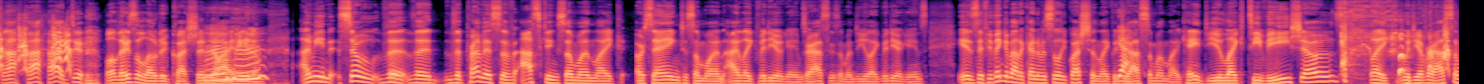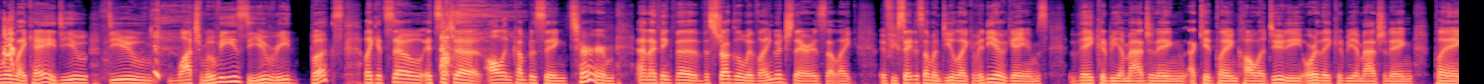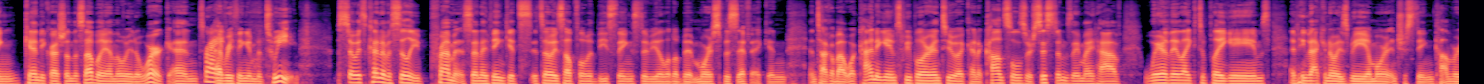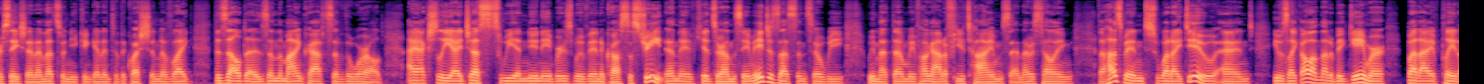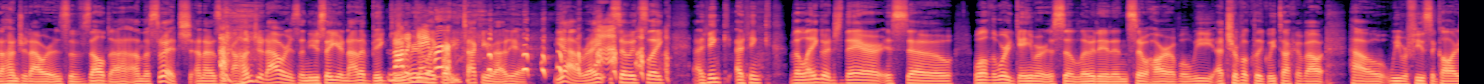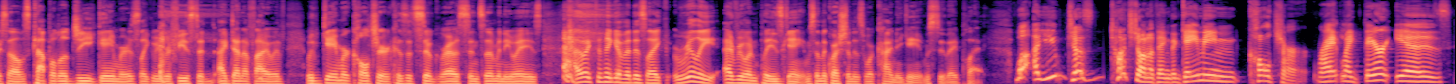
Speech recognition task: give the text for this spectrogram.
Dude, well, there's a loaded question. No, I hate them. Mm-hmm. I mean, so the the the premise of asking someone like or saying to someone I like video games or asking someone do you like video games is if you think about it kind of a silly question like would Yeah. you ask someone like hey do you like TV shows like would you ever ask someone like hey do you do you watch movies do you read books. Like it's so it's such a all-encompassing term. And i think the the struggle with language there is that like if you say to someone do you like video games? they could be imagining a kid playing call of duty or they could be imagining playing candy crush on the subway on the way to work and Right. everything in between so it's kind of a silly premise and i think it's it's always helpful with these things to be a little bit more specific and and talk about what kind of games people are into what kind of consoles or systems they might have where they like to play games. I think that can always be a more interesting conversation and that's when you can get into the question of like the zeldas and the minecrafts of the world. I actually i just we had new neighbors move in across the street and they have kids around the same age as us and so we we met them we've hung out a few times and i was telling the husband what i do and he was like, "Oh, I'm not a big gamer, but I've played 100 hours of Zelda on the Switch." And I was like, "100 hours and you say you're not a big gamer? Not a Like what are you talking about here?" yeah, right? So it's like I think I think the language there is so well, the word gamer is so loaded and so horrible. We at Triple Click we talk about how we refuse to call ourselves capital G gamers, like we refuse to identify with with gamer culture because it's so gross in so many ways. I like to think of it as like really everyone plays games, and the question is what kind of games do they play? Well, uh, you just touched on a thing, the gaming culture, right? Like there is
